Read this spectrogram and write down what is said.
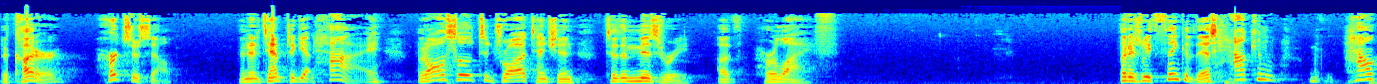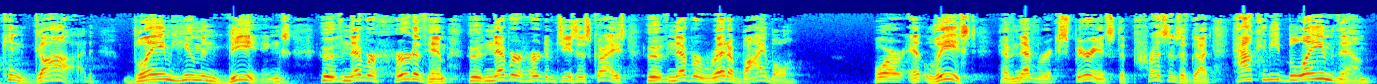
The cutter hurts herself in an attempt to get high, but also to draw attention to the misery of her life. But as we think of this, how can, how can God blame human beings who have never heard of Him, who have never heard of Jesus Christ, who have never read a Bible, or at least have never experienced the presence of God? How can He blame them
